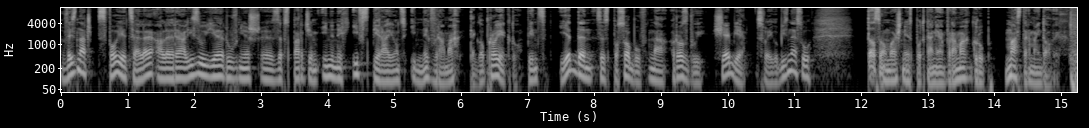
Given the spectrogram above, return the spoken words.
wyznacz swoje cele, ale realizuj je również e, ze wsparciem innych i wspierając innych w ramach tego projektu. Więc jeden ze sposobów na rozwój siebie, swojego biznesu, to są właśnie spotkania w ramach grup mastermindowych.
